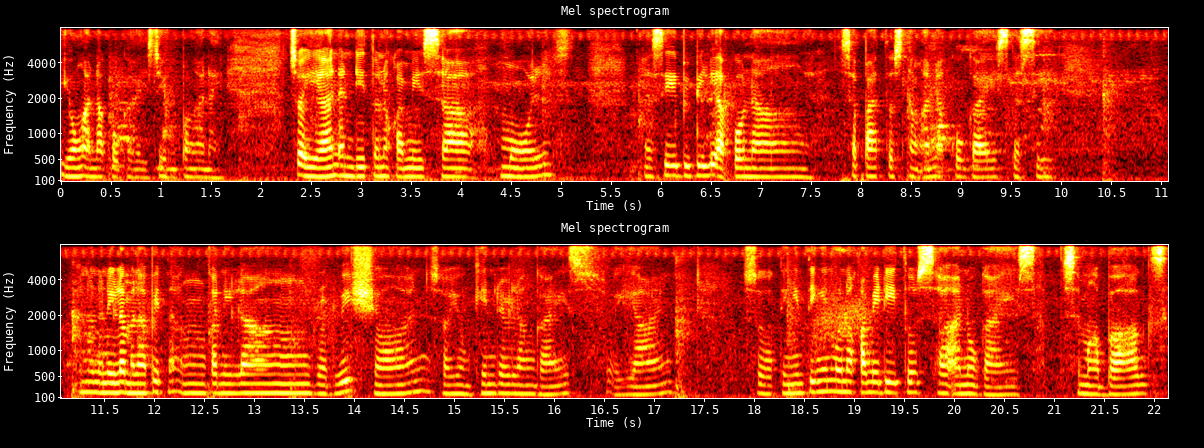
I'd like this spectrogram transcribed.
yung anak ko guys, yung panganay. So, ayan, andito na kami sa mall. Kasi bibili ako ng sapatos ng anak ko guys. Kasi, ano na nila, malapit na ang kanilang graduation. So, yung kinder lang guys. So, ayan. So, tingin-tingin muna kami dito sa ano guys, sa mga bags.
